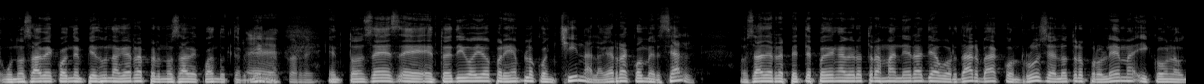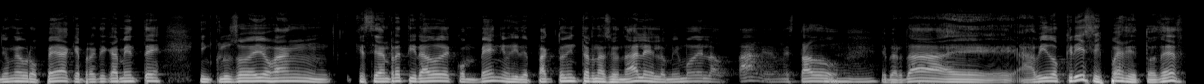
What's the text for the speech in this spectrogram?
uno sabe cuándo empieza una guerra, pero no sabe cuándo termina. Correcto. Entonces, eh, entonces digo yo, por ejemplo, con China, la guerra comercial. O sea, de repente pueden haber otras maneras de abordar, va, con Rusia el otro problema y con la Unión Europea, que prácticamente incluso ellos han, que se han retirado de convenios y de pactos internacionales, lo mismo de la OTAN, han estado, es verdad, eh, ha habido crisis, pues, y entonces,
